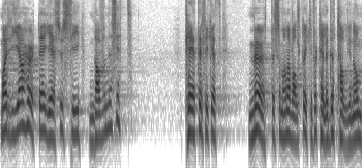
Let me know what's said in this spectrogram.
Maria hørte Jesus si navnet sitt. Peter fikk et møte som han har valgt å ikke fortelle detaljene om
